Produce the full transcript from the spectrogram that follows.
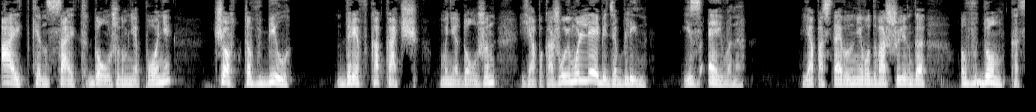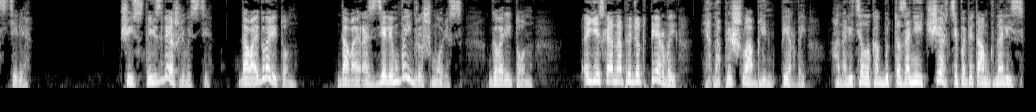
Айткинсайт должен мне пони, чертов бил, древкакач мне должен, я покажу ему лебедя, блин, из Эйвена. Я поставил на него два шиллинга в Донкастере. Чисто из вежливости. Давай, — говорит он. Давай разделим выигрыш, Моррис, — говорит он. Если она придет первой... И она пришла, блин, первой. Она летела, как будто за ней черти по пятам гнались.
